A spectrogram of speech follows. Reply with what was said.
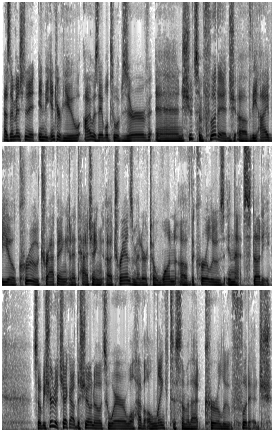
As I mentioned in the interview, I was able to observe and shoot some footage of the IBO crew trapping and attaching a transmitter to one of the curlews in that study. So be sure to check out the show notes where we'll have a link to some of that curlew footage.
